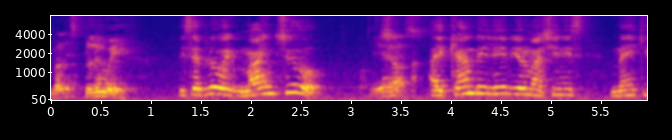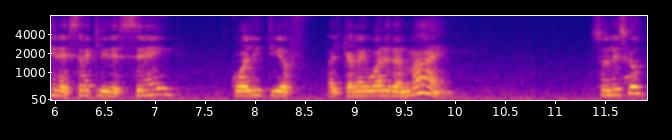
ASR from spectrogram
Well, it's bluey. It's a blue. Mine too. Yes. So I can't believe your machine is making exactly the same quality of alkaline water than mine. So let's go.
